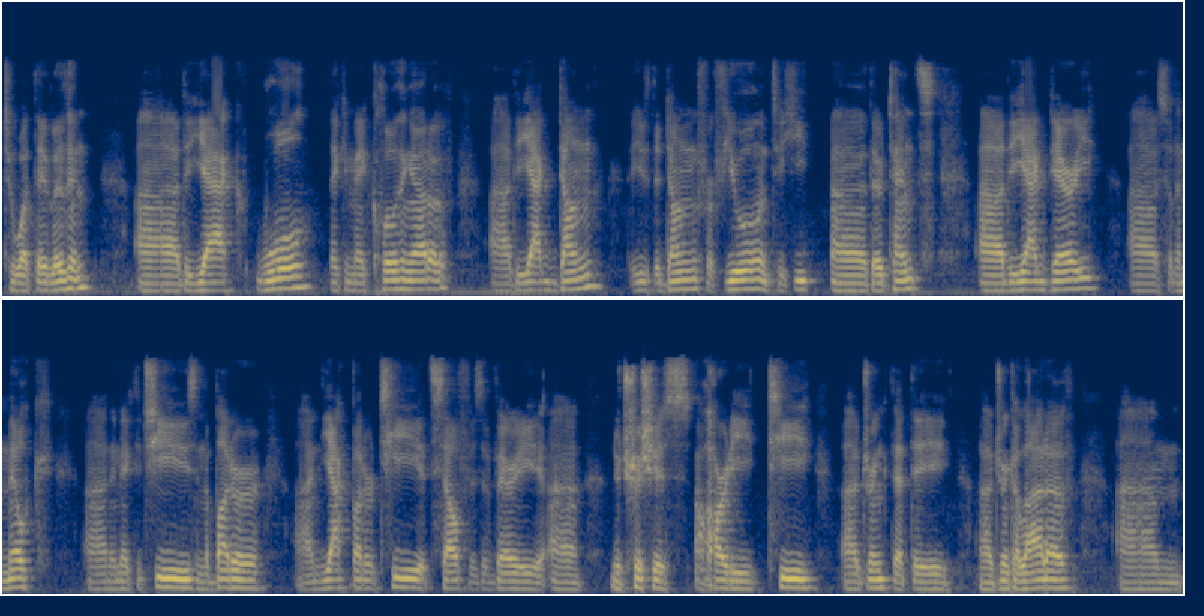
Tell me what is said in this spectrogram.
to what they live in. Uh, the yak wool they can make clothing out of. Uh, the yak dung they use the dung for fuel and to heat their tents. the yak dairy so the milk they make the cheese and the butter. and yak butter tea itself is a very nutritious, hearty tea drink that they drink a lot of. Um,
